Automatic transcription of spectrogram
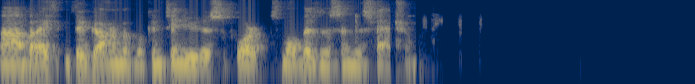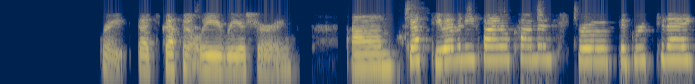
Uh, but I think the government will continue to support small business in this fashion. Great, that's definitely reassuring. Um, Jeff, do you have any final comments for the group today?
